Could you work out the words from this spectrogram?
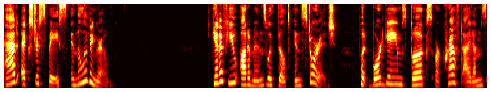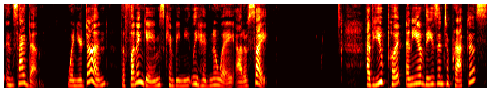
Add extra space in the living room. Get a few ottomans with built in storage. Put board games, books, or craft items inside them. When you're done, the fun and games can be neatly hidden away out of sight. Have you put any of these into practice?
